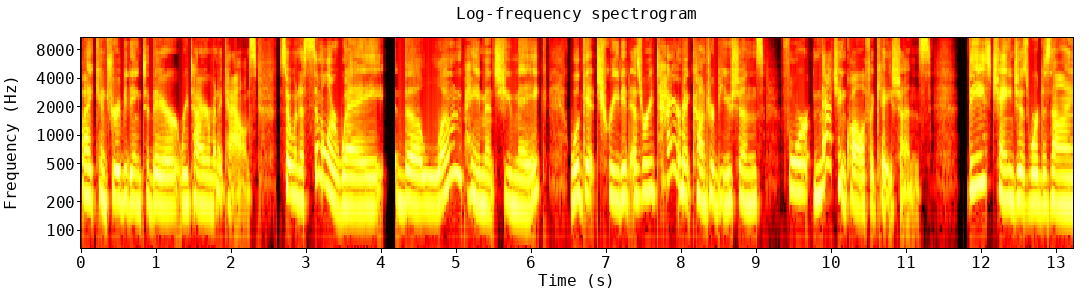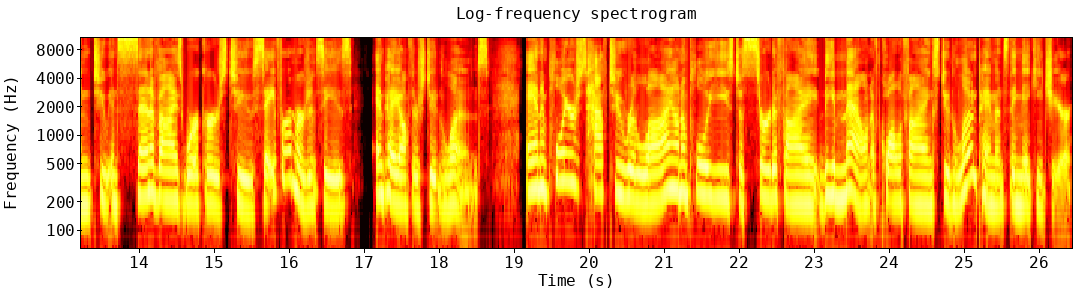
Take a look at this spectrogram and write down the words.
by contributing to their retirement accounts. So, in a similar way, the loan payments you make will get treated as retirement contributions for matching qualifications. These changes were designed to incentivize workers to save for emergencies and pay off their student loans. And employers have to rely on employees to certify the amount of qualifying student loan payments they make each year.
